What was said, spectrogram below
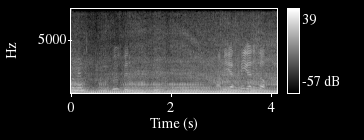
Come in. Wheel spin. Right, me, at, me at the top.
